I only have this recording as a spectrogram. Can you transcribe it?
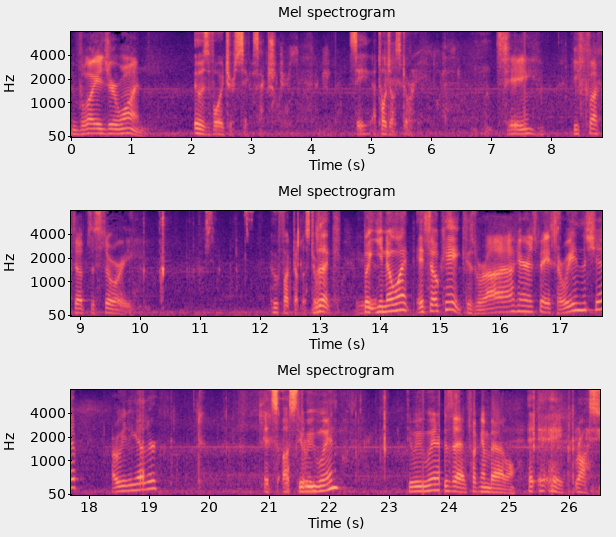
Voyager One. It was Voyager six, actually. See, I told y'all a story. See, he fucked up the story. Who fucked up the story? Look, You but you know what? It's okay because we're all out here in space. Are we in the ship? Are we together? It's us Did three. we win? Did we win or is that fucking battle? Hey, hey, hey, Ross.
